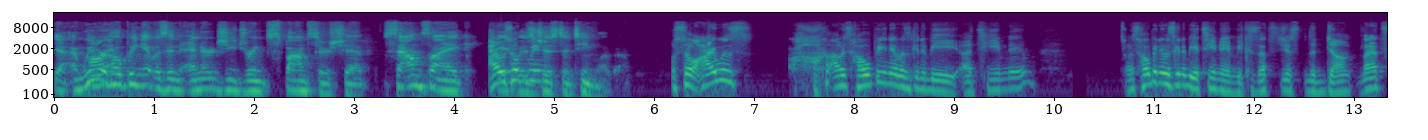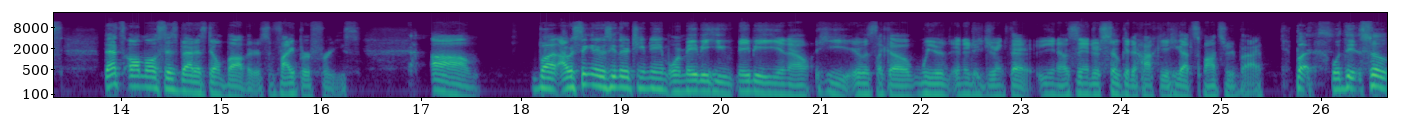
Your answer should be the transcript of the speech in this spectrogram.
Yeah, and we were it. hoping it was an energy drink sponsorship. Sounds like I was it was just a team logo. So I was, I was hoping it was going to be a team name. I was hoping it was going to be a team name because that's just the dumb. That's that's almost as bad as Don't Bother's Viper Freeze. Um, but I was thinking it was either a team name or maybe he maybe you know he it was like a weird energy drink that you know Xander's so good at hockey he got sponsored by. But Yes. well, the, so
